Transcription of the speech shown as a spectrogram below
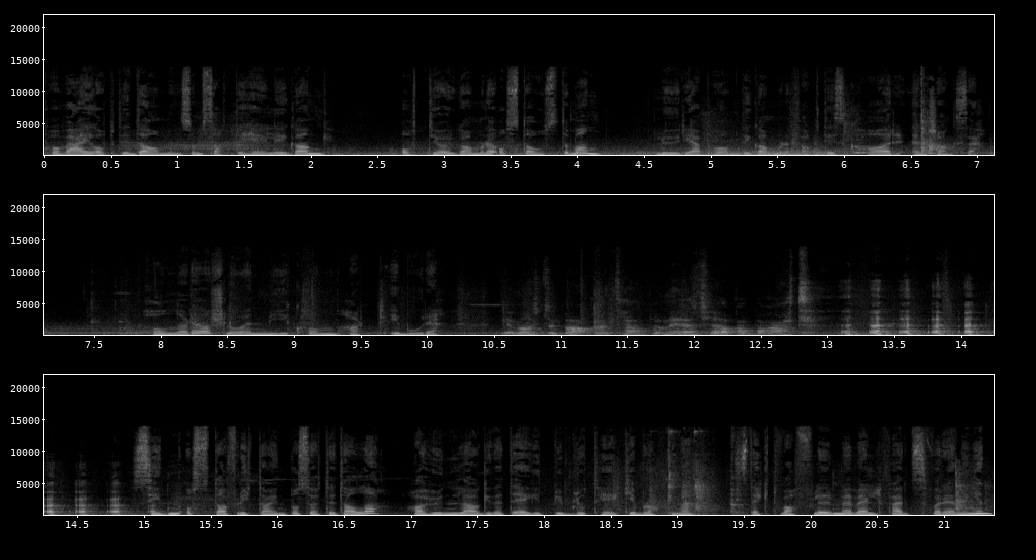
På vei opp til damen som satt det hele i gang, 80 år gamle Åsta Ostermann, lurer jeg på om de gamle faktisk har en sjanse. Holder det å slå en myk hånd hardt i bordet? Jeg måtte bare ta på meg et høreapparat. Siden Åsta flytta inn på 70-tallet, har hun laget et eget bibliotek i blokkene, stekt vafler med Velferdsforeningen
